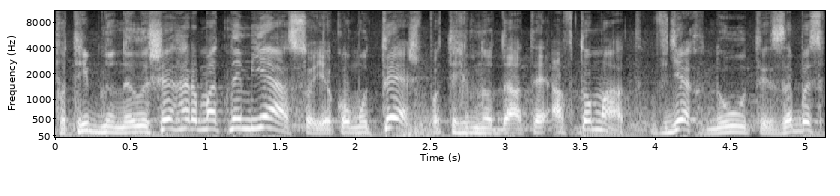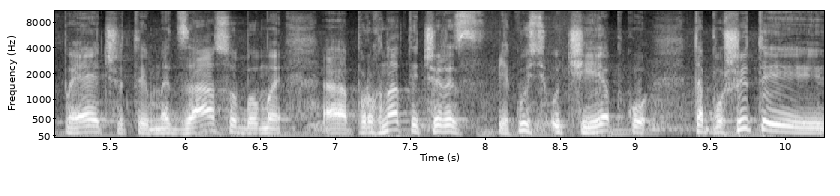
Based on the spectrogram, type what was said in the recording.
потрібно не лише гарматне м'ясо, якому теж потрібно дати автомат, вдягнути, забезпечити медзасобами, е, прогнати через якусь очепку та пошити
